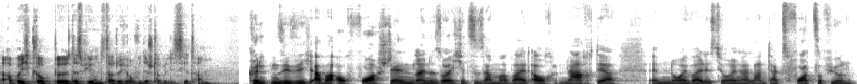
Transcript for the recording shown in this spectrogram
Aber ich glaube, dass wir uns dadurch auch wieder stabilisiert haben. Könnten Sie sich aber auch vorstellen, eine solche Zusammenarbeit auch nach der ähm, Neuwahl des Thüringer Landtags fortzuführen?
